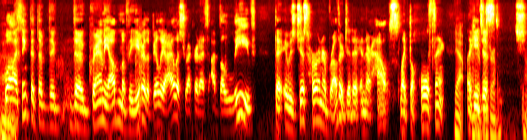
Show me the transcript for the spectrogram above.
uh, Well, I think that the, the the Grammy album of the year, the Billie Eilish record, I, I believe that it was just her and her brother did it in their house, like the whole thing. yeah, Like he just she-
